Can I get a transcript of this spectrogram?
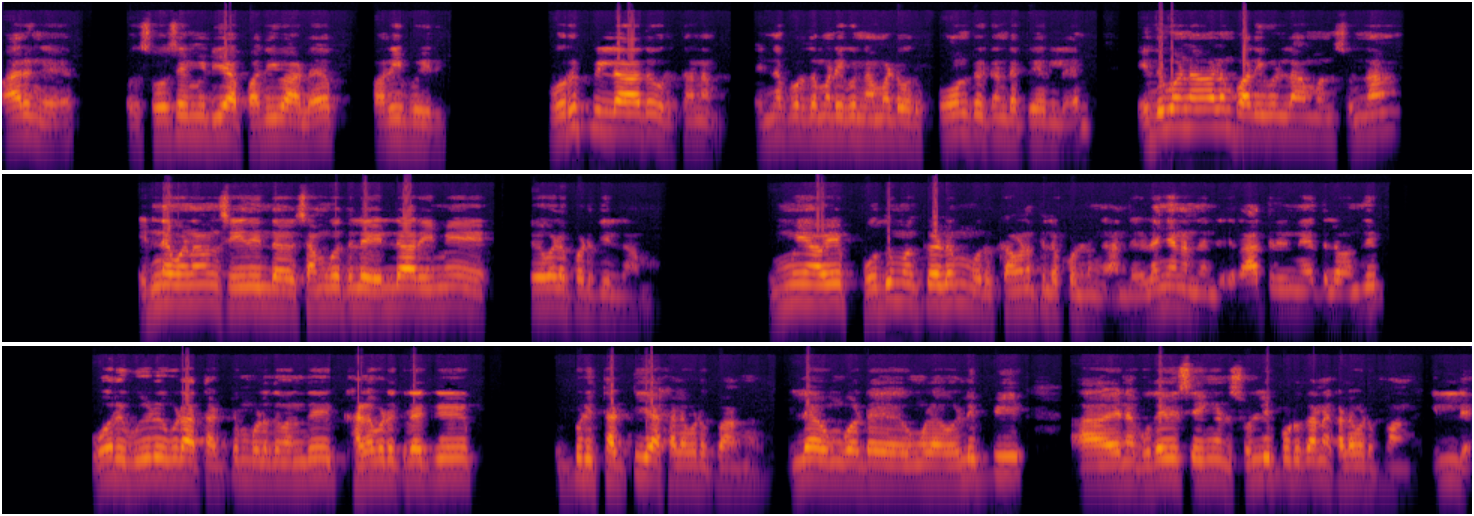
பாருங்க ஒரு சோசியல் மீடியா பதிவால பறி போயிருக்கு. பொறுப்பில்லாத ஒரு தனம். என்ன பொறுத்த மட்டும் நம்மகிட்ட ஒரு போன் இருக்கின்ற பேர்ல எது வேணாலும் பதிவிடலாம்னு சொன்னா என்ன வேணாலும் செய்து இந்த சமூகத்துல எல்லாரையுமே கேவலப்படுத்திடலாமா? உண்மையாவே பொதுமக்களும் ஒரு கவனத்துல கொள்ளுங்க. அந்த இளைஞன் அந்த ராத்திரி நேரத்துல வந்து ஒரு வீடு வீடாக தட்டும் பொழுது வந்து களவெடுக்கிறதுக்கு இப்படி தட்டியாக களவெடுப்பாங்க. இல்லை உங்கள்கிட்ட உங்களை எழுப்பி எனக்கு உதவி செய்யுங்கன்னு சொல்லி போட்டு களவெடுப்பாங்க. இல்லை.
